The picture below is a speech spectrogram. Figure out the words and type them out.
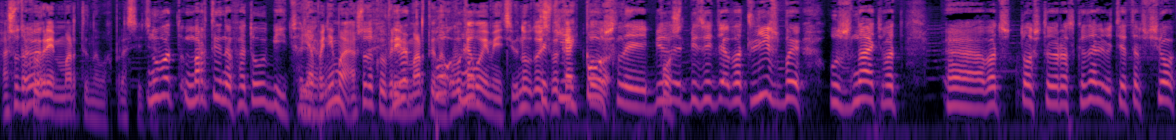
А что такое Э, время Мартыновых, простите? Ну вот Мартынов это убийца. Я Лермонтова. понимаю. А что такое время вот Мартыновых? по- Вы ну, кого имеете? в виду? Ну, то есть вы такие какого- пошлые, без, Пошлые. без вот лишь бы узнать вот э, вот то, что вы рассказали, ведь это все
